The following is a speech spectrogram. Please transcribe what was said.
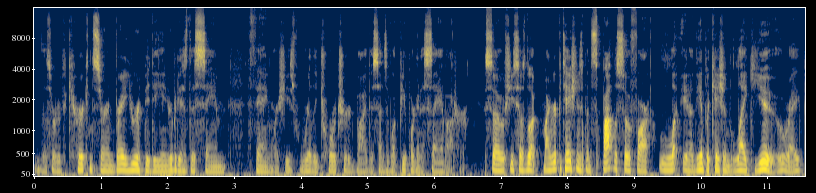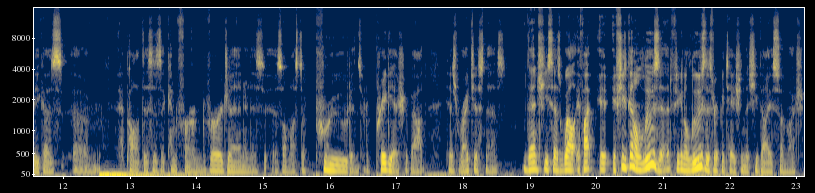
the sort of her concern, very Euripidean. Euripides has the same thing where she's really tortured by the sense of what people are going to say about her so she says, "Look, my reputation has been spotless so far. You know, the implication, like you, right? Because um, Hippolytus is a confirmed virgin and is, is almost a prude and sort of priggish about his righteousness. Then she says, "Well, if I if she's going to lose it, if she's going to lose this reputation that she values so much,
